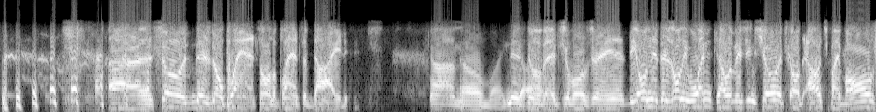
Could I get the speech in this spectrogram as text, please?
uh, so there's no plants. All the plants have died. Um, oh my there's no vegetables or anything. The only there's only one television show. It's called Ouch My Balls,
